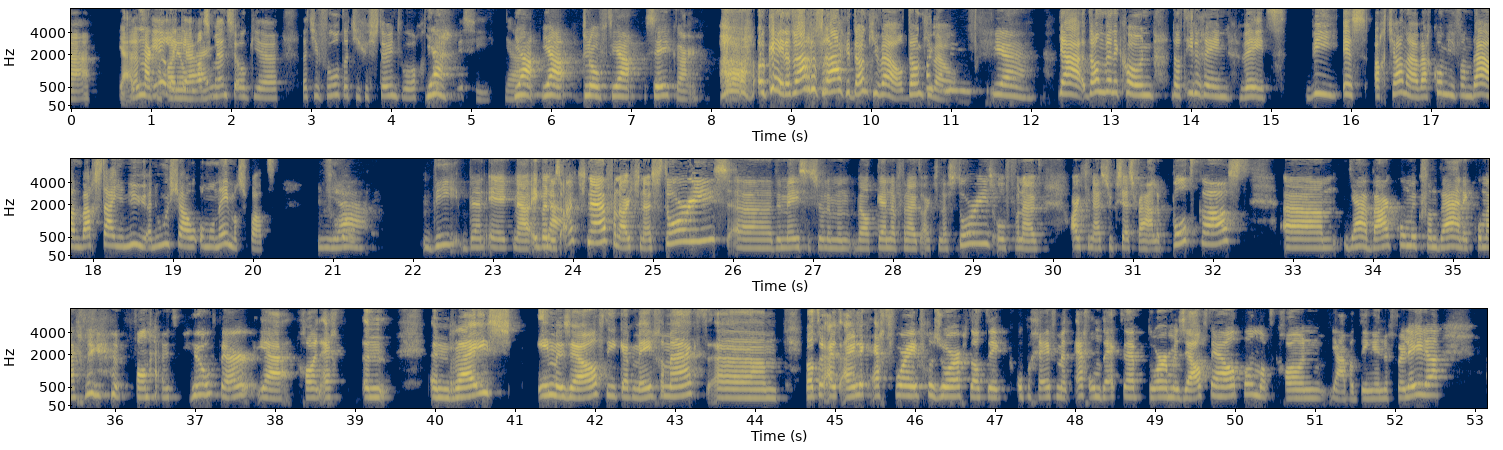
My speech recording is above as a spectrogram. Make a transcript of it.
ja, dat, maakt me gewoon heel blij. Als mensen ook je, dat je voelt dat je gesteund wordt ja. missie. Ja. ja, ja, klopt. Ja, zeker. Ah, Oké, dat waren de vragen. Dankjewel. Dankjewel. Ja. Ja, dan wil ik gewoon dat iedereen weet. Wie is Artjana? Waar kom je vandaan? Waar sta je nu? En hoe is jouw ondernemerspad? Ja, wie ben ik? Nou, ik ben dus Artjana van Artjana Stories. Uh, de meesten zullen me wel kennen vanuit Artjana Stories of vanuit Artjana Succesverhalen podcast. Um, ja, waar kom ik vandaan? Ik kom eigenlijk vanuit heel ver. Ja, gewoon echt een, een reis in mezelf die ik heb meegemaakt. Um, wat er uiteindelijk echt voor heeft gezorgd dat ik op een gegeven moment echt ontdekt heb door mezelf te helpen. Omdat ik gewoon ja, wat dingen in het verleden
